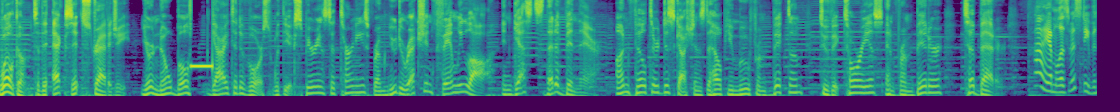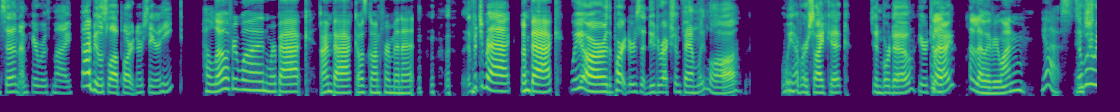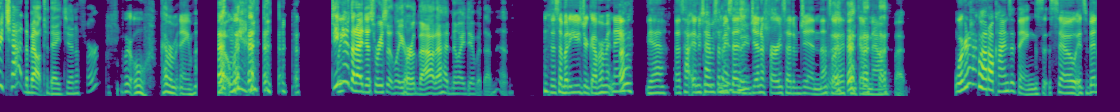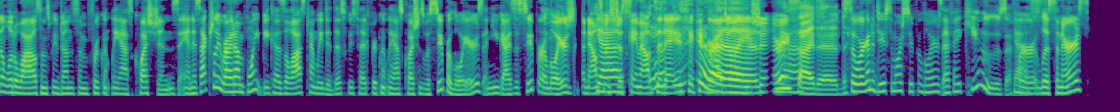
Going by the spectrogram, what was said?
Welcome to the Exit Strategy, your no bullshit guide to divorce with the experienced attorneys from New Direction Family Law and guests that have been there. Unfiltered discussions to help you move from victim to victorious and from bitter to better. Hi, I'm Elizabeth Stevenson. I'm here with my fabulous law partner, Sarah Hink. Hello, everyone. We're back. I'm back. I was gone for a minute. but you're back. I'm back. We are the partners at New Direction Family Law. We have our sidekick, Jen Bordeaux, here today. Hello, everyone. Yes. So, and what are we chatting about today, Jennifer? We're oh government name. We, Do you We- know that I just recently heard that? I had no idea what that meant. does somebody use your government oh, name? Oh. Yeah, that's how. Anytime somebody says Jennifer instead of Jen, that's what I think of now. But we're going to talk about all kinds of things. So it's been a little while since we've done some frequently asked questions, and it's actually right on point because the last time we did this, we said frequently asked questions with super lawyers, and you guys, as super lawyers, announcements Yes. just came out today. So Yes. congratulations. Very Yes. excited. So we're going to do some more super lawyers FAQs for listeners.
